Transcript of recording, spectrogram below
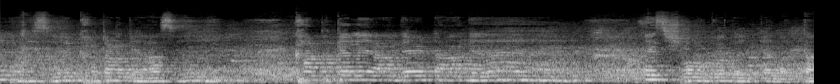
ਵਸੇ ਖਟਾ ਪਿਆਸ ਖਟ ਕੇ ਲੈ ਟਾਂਗ ਇਸ ਸ਼ੌਕ ਤੇ ਕਲਤਾ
